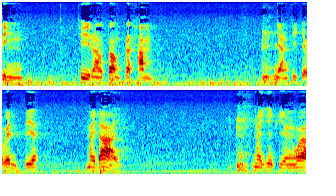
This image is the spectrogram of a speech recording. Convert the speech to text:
สิ่งที่เราต้องกระทำอย่างที่จะเว้นเสียไม่ได้ ไม่ใช่เพียงว่า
